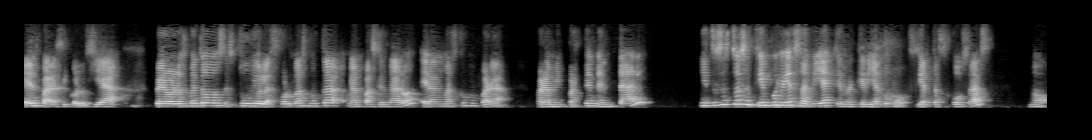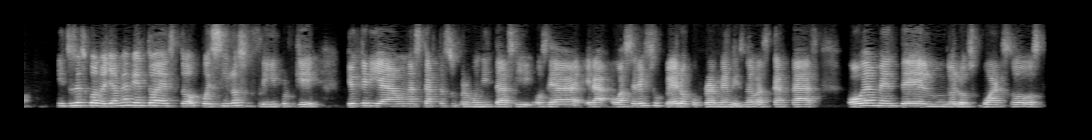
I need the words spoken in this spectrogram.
en parapsicología, pero los métodos de estudio, las formas nunca me apasionaron, eran más como para, para mi parte mental. Y entonces todo ese tiempo yo ya sabía que requería como ciertas cosas, ¿no? entonces cuando ya me aviento a esto, pues sí lo sufrí porque yo quería unas cartas súper bonitas y, o sea, era o hacer el súper o comprarme mis nuevas cartas. Obviamente el mundo de los cuarzos,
